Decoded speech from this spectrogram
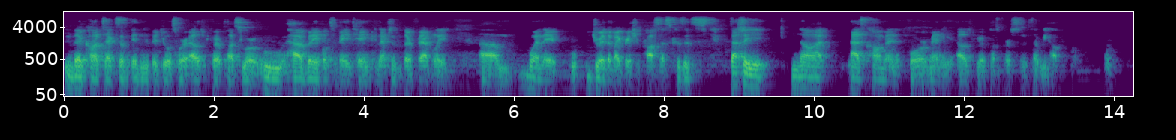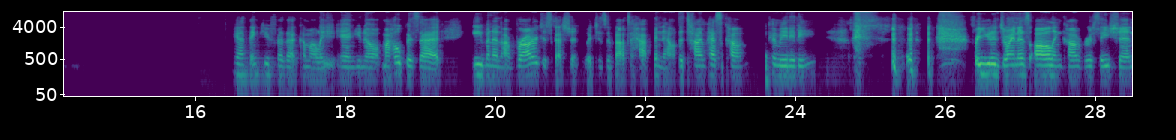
the context of individuals who are LGBTQ plus who are who have been able to maintain connections with their family um, when they during the migration process because it's it's actually not as common for many LGBTQ plus persons that we help. Yeah, thank you for that, Kimahli. And you know, my hope is that even in our broader discussion, which is about to happen now, the time has come, community. for you to join us all in conversation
